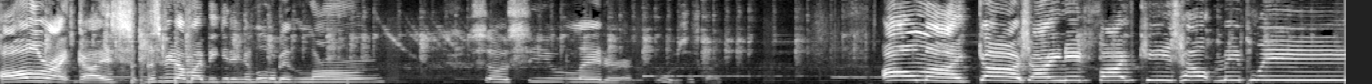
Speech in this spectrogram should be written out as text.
Alright, guys. This video might be getting a little bit long. So, see you later. Ooh, who's this guy? Oh my gosh, I need five keys. Help me, please.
